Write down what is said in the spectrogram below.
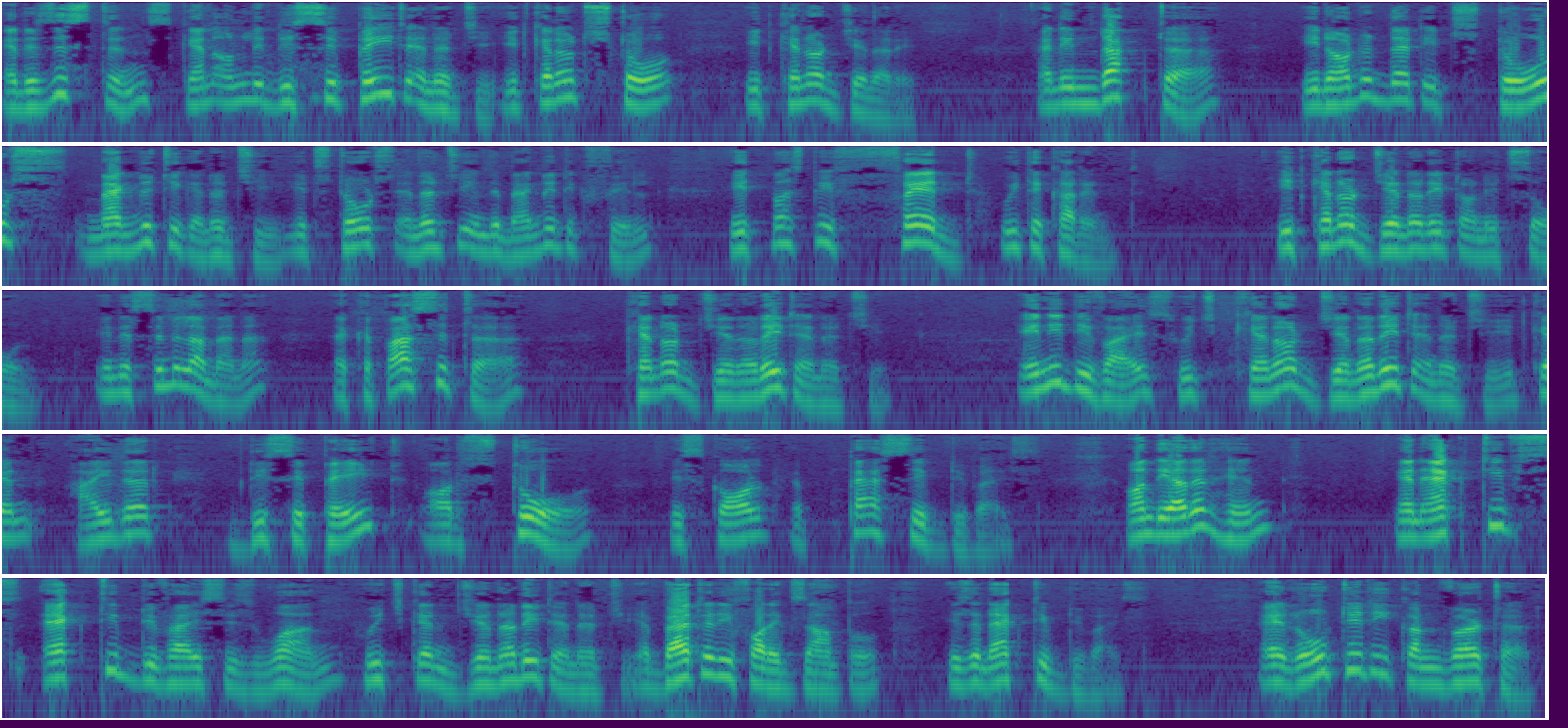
A resistance can only dissipate energy, it cannot store, it cannot generate. An inductor in order that it stores magnetic energy, it stores energy in the magnetic field, it must be fed with a current. It cannot generate on its own. In a similar manner, a capacitor cannot generate energy. Any device which cannot generate energy, it can either dissipate or store is called a passive device. On the other hand, an active, active device is one which can generate energy. A battery for example is an active device. A rotary converter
